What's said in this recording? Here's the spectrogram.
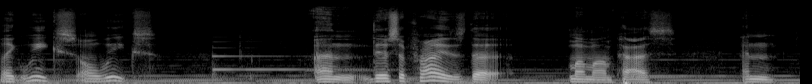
like weeks on weeks. and they're surprised that my mom passed. And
